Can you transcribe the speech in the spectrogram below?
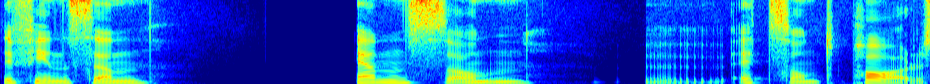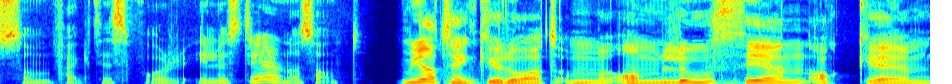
det finns en, en sån, eh, ett sånt par som faktiskt får illustrera något sånt. Men jag tänker ju då att om, om Luthien och eh,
